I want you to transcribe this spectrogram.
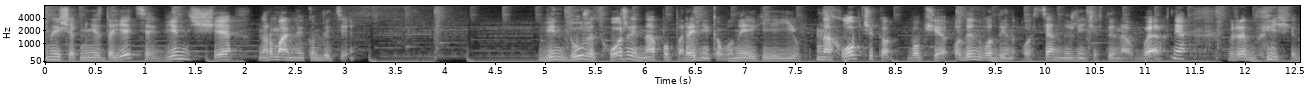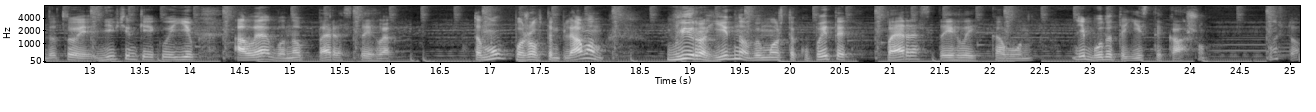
нижче, як мені здається, він ще нормальної кондиції. Він дуже схожий на попередні кавуни, які я їв. На хлопчика взагалі один в один. Ось ця нижня частина верхня, вже ближче до тої дівчинки, яку я їв, але воно перестигле. Тому по жовтим плямам, вірогідно, ви можете купити перестиглий кавун і будете їсти кашу. Ось так.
